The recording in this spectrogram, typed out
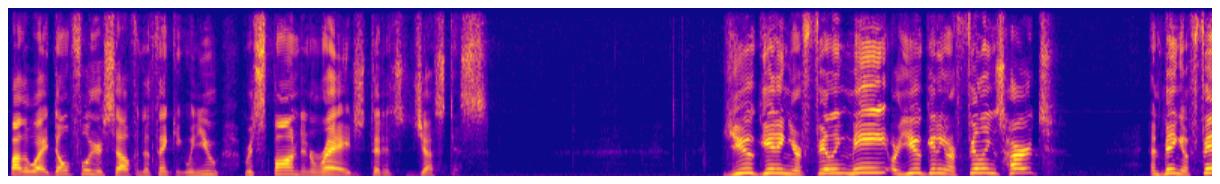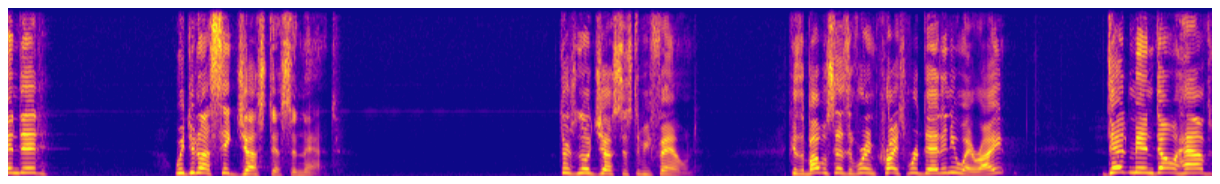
By the way, don't fool yourself into thinking when you respond in rage that it's justice. You getting your feeling, me or you getting our feelings hurt and being offended, we do not seek justice in that. There's no justice to be found. Because the Bible says if we're in Christ, we're dead anyway, right? Dead men don't have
